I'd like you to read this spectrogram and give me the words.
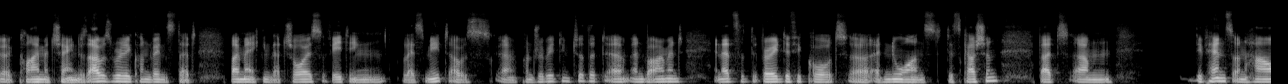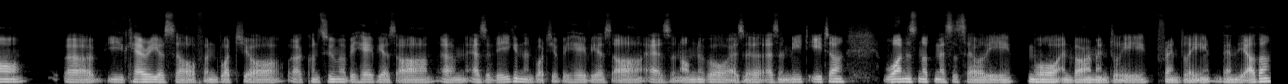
uh climate changes. I was really convinced that by making that choice of eating less meat, I was contributing to the um, environment. And that's a very difficult and nuanced discussion, but um, depends on how uh, you carry yourself and what your uh, consumer behaviors are um, as a vegan and what your behaviors are as an omnivore, as a as a meat eater. One is not necessarily more environmentally friendly than the other,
